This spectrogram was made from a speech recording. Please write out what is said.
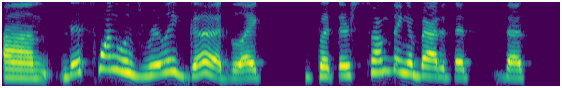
Um, this one was really good. Like but there's something about it that's that's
